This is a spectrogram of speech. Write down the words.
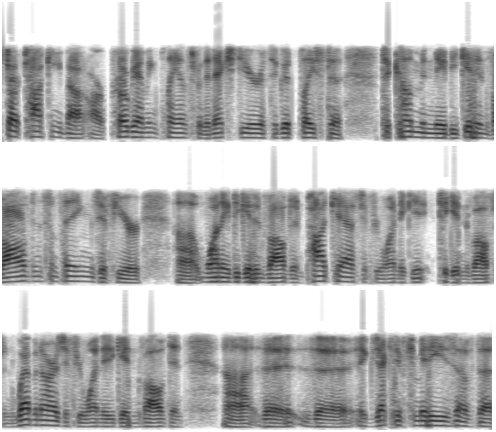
start talking about our programming plans for the next year. It's a good place to, to come and maybe get involved in some things if you're uh, wanting to get involved in podcasts, if you're wanting to get, to get involved in webinars, if you're wanting to get involved in uh, the the executive committees of the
